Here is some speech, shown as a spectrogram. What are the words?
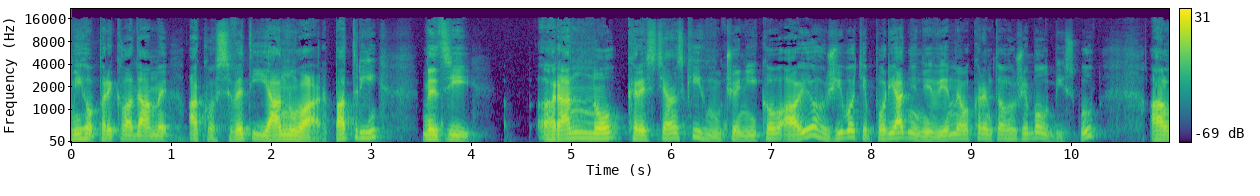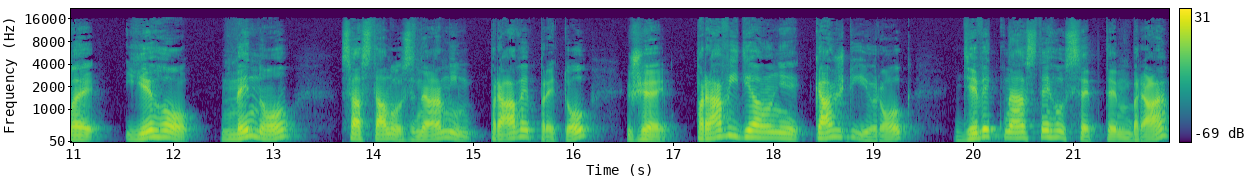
My ho prekladáme ako Svetý Január. Patrí medzi ranno kresťanských mučeníkov a o jeho živote poriadne nevieme, okrem toho, že bol biskup, ale jeho meno sa stalo známym práve preto, že pravidelne každý rok 19. septembra,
